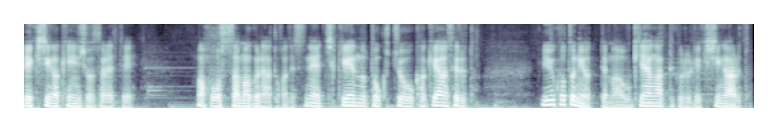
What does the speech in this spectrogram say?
歴史が検証されて、まあ、フォッサマグナとかですね、地形の特徴を掛け合わせるということによって、まあ、浮き上がってくる歴史があると。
